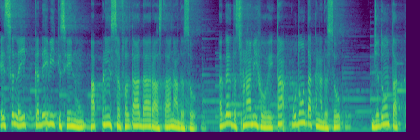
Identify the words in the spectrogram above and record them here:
ਇਸ ਲਈ ਕਦੇ ਵੀ ਕਿਸੇ ਨੂੰ ਆਪਣੀ ਸਫਲਤਾ ਦਾ ਰਸਤਾ ਨਾ ਦੱਸੋ। ਅਗਰ ਦੱਸਣਾ ਵੀ ਹੋਵੇ ਤਾਂ ਉਦੋਂ ਤੱਕ ਨਾ ਦੱਸੋ। ਜਦੋਂ ਤੱਕ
